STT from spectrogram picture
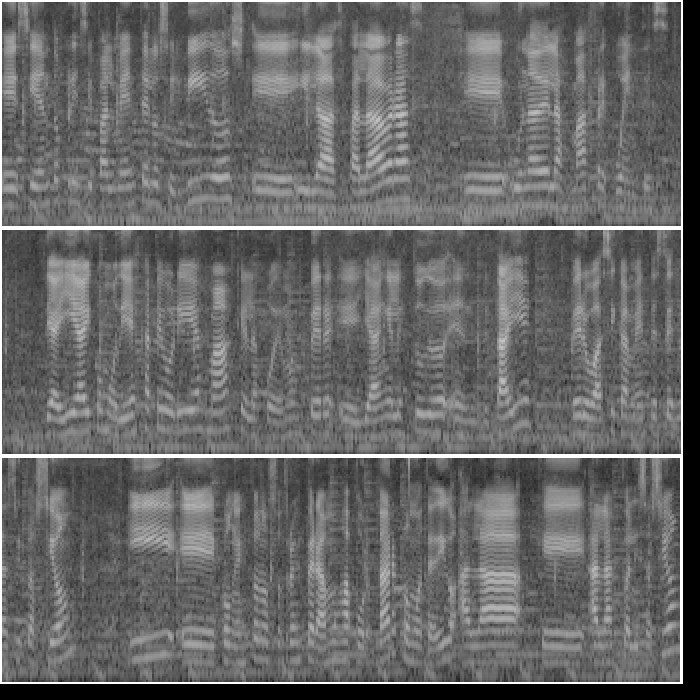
eh, siendo principalmente los silbidos eh, y las palabras una de las más frecuentes. De ahí hay como 10 categorías más que las podemos ver ya en el estudio en detalle, pero básicamente esa es la situación y con esto nosotros esperamos aportar, como te digo, a la, que, a la actualización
